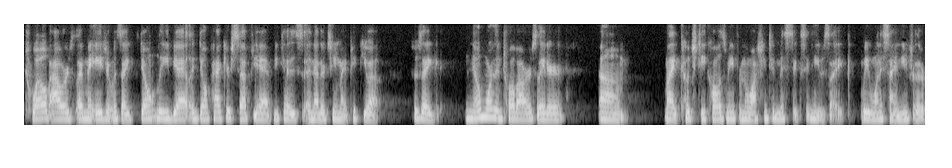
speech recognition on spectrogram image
12 hours. Like my agent was like, "Don't leave yet. Like, don't pack your stuff yet because another team might pick you up." So it was like no more than 12 hours later, um, like Coach T calls me from the Washington Mystics and he was like, We want to sign you for the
